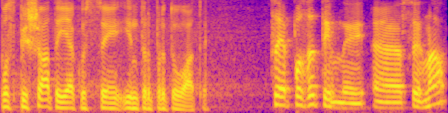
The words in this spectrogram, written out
поспішати якось це інтерпретувати? Це позитивний е, сигнал,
